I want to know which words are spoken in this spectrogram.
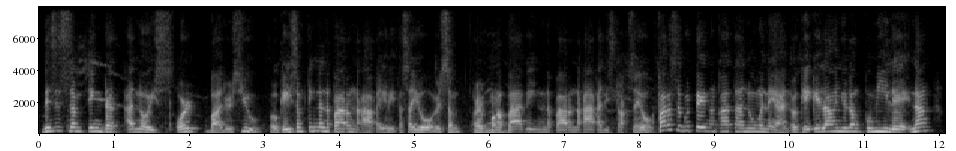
this is something that annoys or bothers you. Okay? Something na, na parang nakakairita sa'yo or, some, or mga bagay na, na parang nakaka-distract sa'yo. Para sagutin ang katanungan na yan, okay, kailangan nyo lang pumili ng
